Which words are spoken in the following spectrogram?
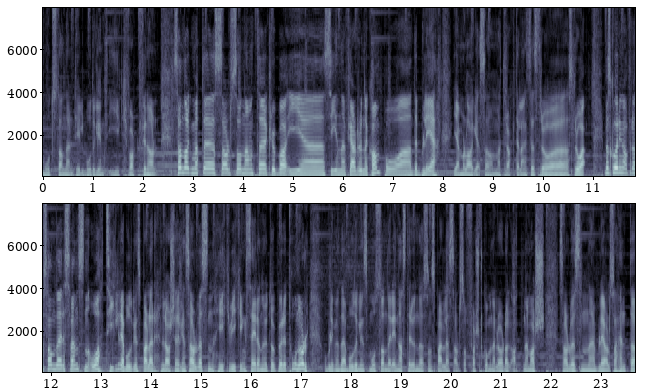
motstanderen til Bodø-Glimt i kvartfinalen. Søndag møttes altså nevnte klubber i uh, sin fjerderundekamp, og uh, det ble hjemmelaget som trakk det lengste strået. Med skåringa fra Sander Svendsen og tidligere Bodø-Glimt-spiller Lars Jørgen Salvesen gikk Viking seieren ut over 2-0, og blir med det Bodø-Glimts motstander i neste runde, som spilles altså førstkommende lørdag 18.3. Salvesen ble altså henta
